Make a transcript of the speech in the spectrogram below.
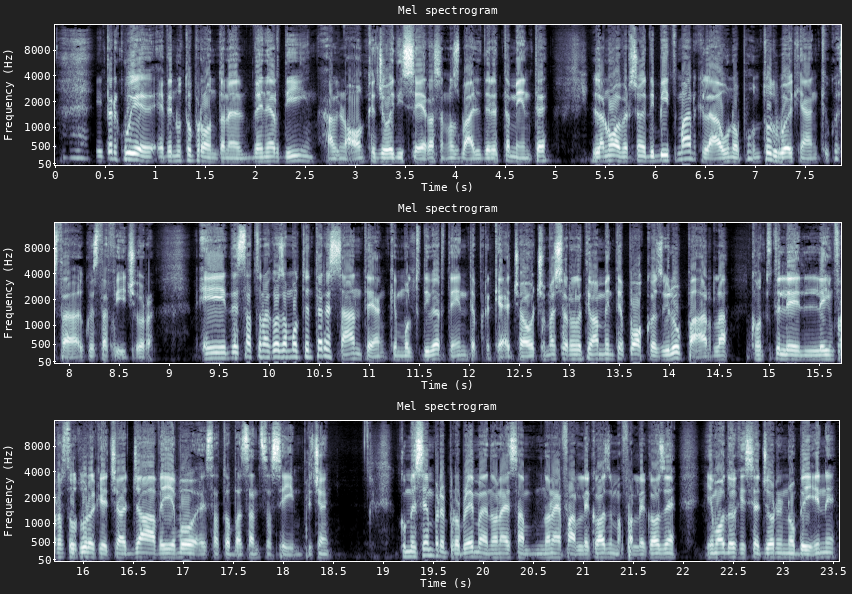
e per cui è, è venuto pronto nel venerdì, al- no, anche giovedì sera se non sbaglio direttamente, la nuova versione di Bitmark, la 1.2, che ha anche questa, questa feature. Ed è stata una cosa molto interessante e anche molto divertente perché cioè, ci ho messo relativamente poco a svilupparla, con tutte le, le infrastrutture che già avevo è stato abbastanza semplice. Come sempre il problema non è, non è fare le cose, ma fare le cose in modo che si aggiornino bene.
